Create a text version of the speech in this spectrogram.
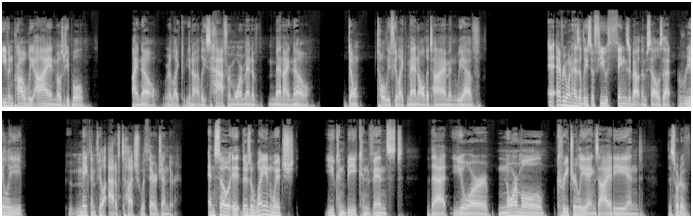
even probably I and most people I know, or like, you know, at least half or more men of men I know don't totally feel like men all the time. And we have everyone has at least a few things about themselves that really make them feel out of touch with their gender. And so it, there's a way in which you can be convinced that your normal creaturely anxiety and the sort of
